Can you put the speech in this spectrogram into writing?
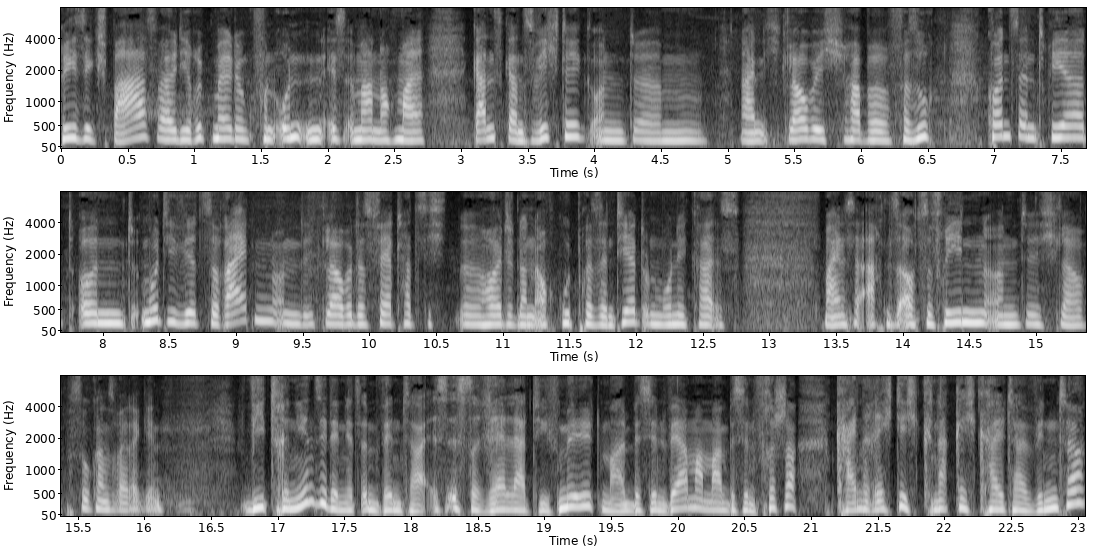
riesig Spaß, weil die Rückmeldung von unten ist immer noch mal ganz, ganz wichtig. Und ähm, nein, ich glaube, ich habe versucht, konzentriert und motiviert zu reiten und ich glaube, das Pferd hat sich äh, heute dann auch gut präsentiert und Monika ist meines Erachtens auch zufrieden und ich glaube, so kann es weitergehen. Wie trainieren Sie denn jetzt im Winter? Es ist relativ mild, mal ein bisschen wärmer, mal ein bisschen frischer. Kein richtig knackig kalter Winter.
